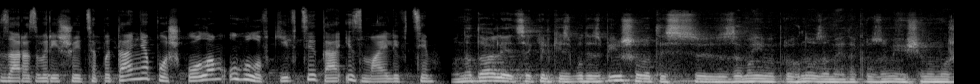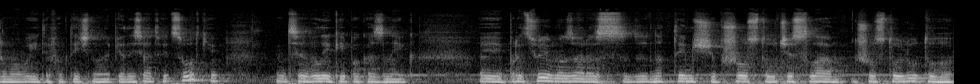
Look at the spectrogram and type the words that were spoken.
Зараз вирішується питання по школам у Головківці та Ізмайлівці. Надалі ця кількість буде збільшуватись. За моїми прогнозами, я так розумію, що ми можемо вийти фактично на 50%. Це великий показник. Е, Працюємо зараз над тим, щоб 6 числа, 6 лютого,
